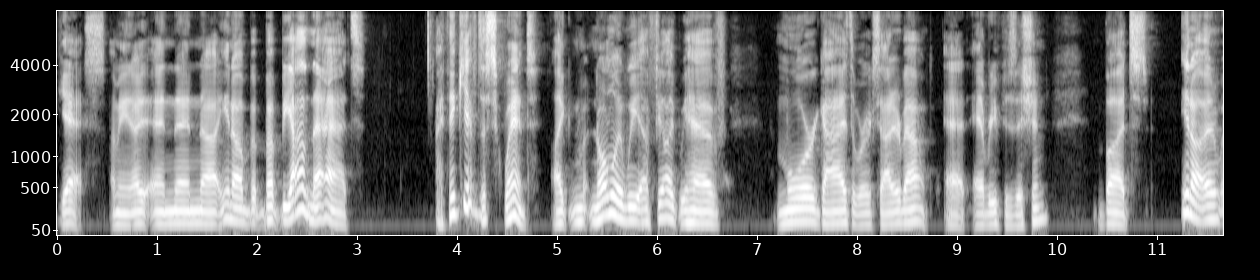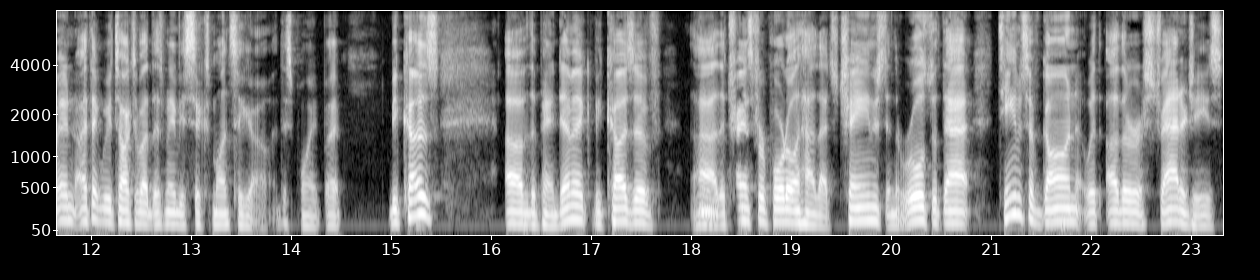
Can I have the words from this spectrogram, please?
Yes, I mean, and then uh, you know, but but beyond that, I think you have to squint. Like normally, we I feel like we have more guys that we're excited about at every position, but you know, and, and I think we talked about this maybe six months ago at this point, but because of the pandemic, because of uh, the transfer portal and how that's changed and the rules with that, teams have gone with other strategies.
